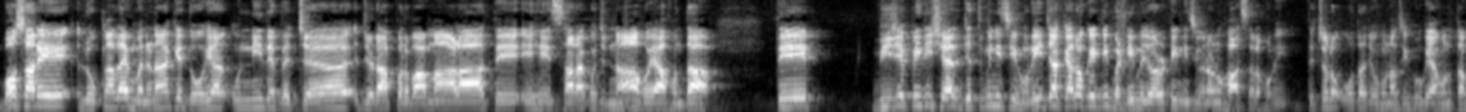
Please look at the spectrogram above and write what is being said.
ਬਹੁਤ ਸਾਰੇ ਲੋਕਾਂ ਦਾ ਇਹ ਮੰਨਣਾ ਕਿ 2019 ਦੇ ਵਿੱਚ ਜਿਹੜਾ ਪੁਲਵਾਮਾ ਵਾਲਾ ਤੇ ਇਹ ਸਾਰਾ ਕੁਝ ਨਾ ਹੋਇਆ ਹੁੰਦਾ, ਤੇ ਬੀਜੇਪੀ ਦੀ ਸ਼ਾਇਦ ਜਿੱਤ ਵੀ ਨਹੀਂ ਸੀ ਹੋਣੀ ਜਾਂ ਕਹਿ ਲਓ ਕਿ ਏਡੀ ਵੱਡੀ ਮੈਜੋਰਿਟੀ ਨਹੀਂ ਸੀ ਉਹਨਾਂ ਨੂੰ ਹਾਸਲ ਹੋਣੀ। ਤੇ ਚਲੋ, ਉਹ ਤਾਂ ਜੋ ਹੋਣਾ ਸੀ, ਹੋ ਗਿਆ। ਹੁਣ ਤਾਂ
